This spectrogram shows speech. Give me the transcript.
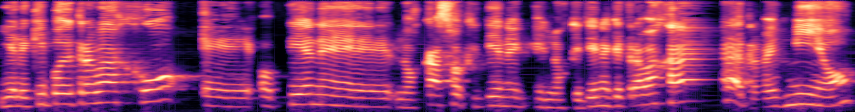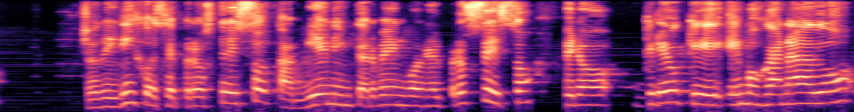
y el equipo de trabajo eh, obtiene los casos que tiene, en los que tiene que trabajar a través mío. Yo dirijo ese proceso, también intervengo en el proceso, pero creo que hemos ganado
